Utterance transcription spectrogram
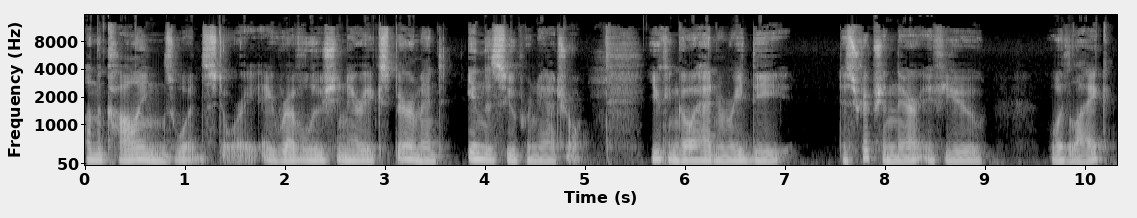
on the Collingswood story, a revolutionary experiment in the supernatural. You can go ahead and read the description there if you would like.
